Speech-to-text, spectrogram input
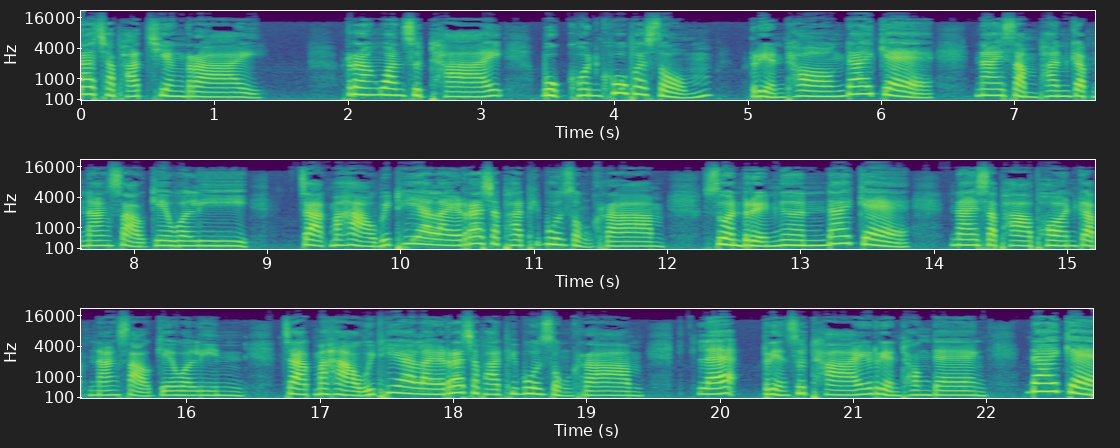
ราชภัฏเชียงราย รางวัลสุดท้าย บุคคลคู่ผสม เหรียญทองได้แก่ นายสัมพันธ์กับนางสาวเกวลี จากมหาวิทยาลัยราชภัฏพิบูลสงคราม ส่วนเหรียญเงินได้แก่ นายสภาพรกับนางสาวเกวลิน จากมหาวิทยาลัยราชภัฏพิบูลสงคราม และเหรียญสุดท้ายเหรียญทองแดง ได้แก่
